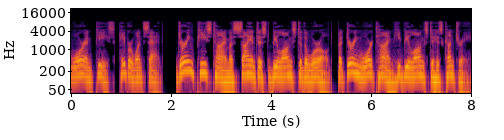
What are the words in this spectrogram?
war and peace, Haber once said, During peacetime a scientist belongs to the world, but during wartime he belongs to his country.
